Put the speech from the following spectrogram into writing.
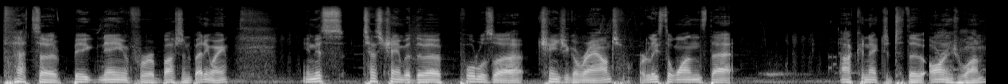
That's a big name for a button, but anyway. In this test chamber, the portals are changing around, or at least the ones that are connected to the orange one.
